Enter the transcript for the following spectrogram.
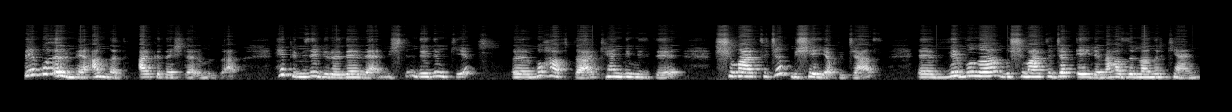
Ben bu örneği anlatıp arkadaşlarımıza hepimize bir ödev vermiştim. Dedim ki e, bu hafta kendimizi şımartacak bir şey yapacağız. E, ve buna bu şımartacak eyleme hazırlanırken,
